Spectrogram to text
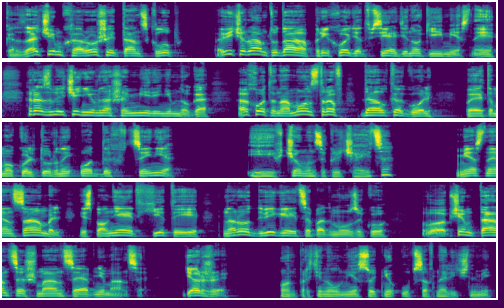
«В казачьем хороший танцклуб. По вечерам туда приходят все одинокие местные. Развлечений в нашем мире немного. Охота на монстров да алкоголь. Поэтому культурный отдых в цене». «И в чем он заключается?» Местный ансамбль исполняет хиты, народ двигается под музыку. В общем, танцы, шманцы, обниманцы. Держи. Он протянул мне сотню упсов наличными.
